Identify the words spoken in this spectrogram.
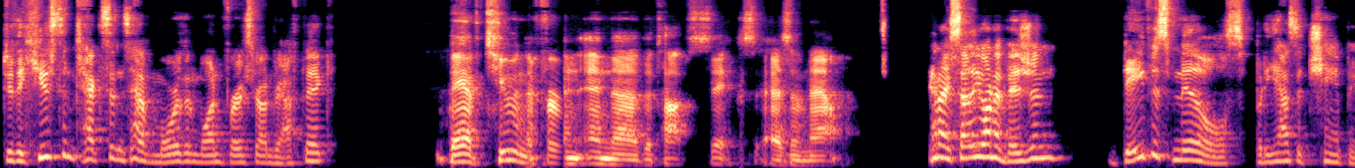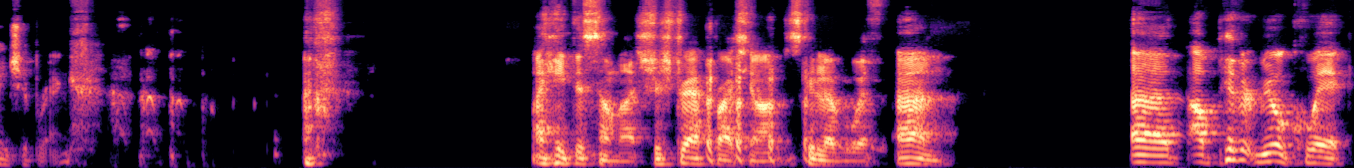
do the Houston Texans have more than one first round draft pick? They have two in the first and the, the top six as of now. Can I sell you on a vision? Davis Mills, but he has a championship ring. I hate this so much. Just draft Bryce Young. Just get it over with. Um, uh, I'll pivot real quick.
